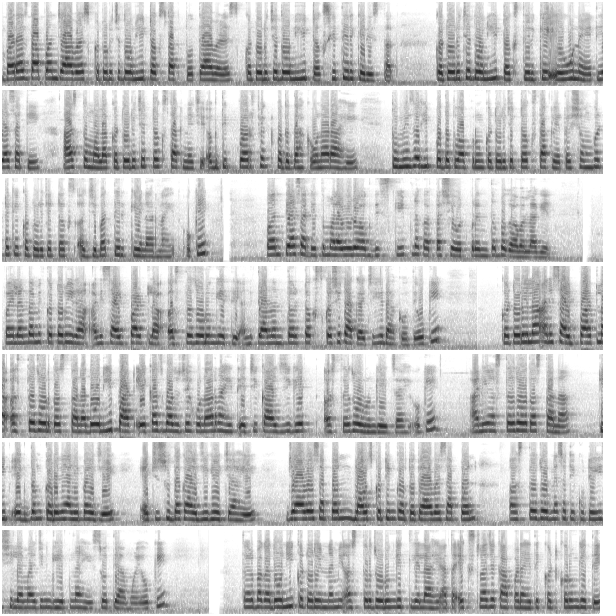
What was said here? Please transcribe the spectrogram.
बऱ्याचदा आपण ज्यावेळेस कटोरीचे दोन्ही टक्स टाकतो त्यावेळेस कटोरीचे दोन्ही टक्स हे तिरके दिसतात. कटोरीचे दोन्ही टक्स तिरके येऊ नयेत यासाठी आज तुम्हाला कटोरीचे टक्स टाकण्याची अगदी परफेक्ट पद्धत दाखवणार आहे. तुम्ही जर ही पद्धत वापरून कटोरीचे टक्स टाकले तर शंभर टक्के कटोरीचे टक्स अजिबात तिरके येणार नाहीत ओके? पण त्यासाठी तुम्हाला व्हिडिओ अगदी स्किप न करता शेवटपर्यंत बघावा लागेल. पहिल्यांदा मी कटोरीला आणि साईड पार्टला अस्त जोडून घेते आणि त्यानंतर टक्स कसे टाकायचे हे दाखवते ओके? कटोरीला आणि साईड पार्टला अस्त जोडत असताना दोन्ही पार्ट एकाच बाजूचे होणार नाहीत याची काळजी घेत अस्त जोडून घ्यायचं आहे ओके? आणि अस्त जोडत असताना टीप एकदम कडेने आली पाहिजे याची सुद्धा काळजी घ्यायची आहे. ज्यावेळेस आपण ब्लाऊज कटिंग करतो त्यावेळेस आपण अस्तर जोडण्यासाठी कुठेही शिलाई मार्जिन घेत नाही सो त्यामुळे ओके? तर बघा दोन्ही कटोरींना मी अस्तर जोडून घेतलेलं आहे. आता एक्स्ट्रा जे कापड आहे ते कट करून घेते.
